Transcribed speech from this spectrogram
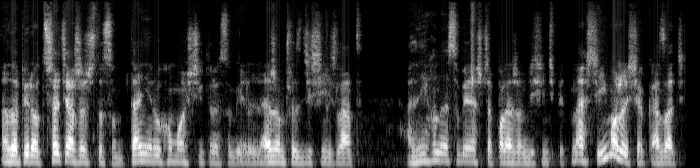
A dopiero trzecia rzecz to są te nieruchomości, które sobie leżą przez 10 lat, ale niech one sobie jeszcze poleżą 10-15 i może się okazać,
